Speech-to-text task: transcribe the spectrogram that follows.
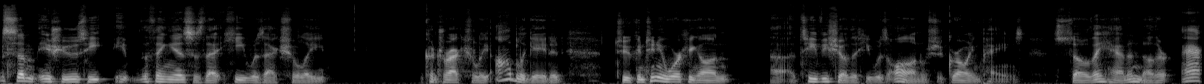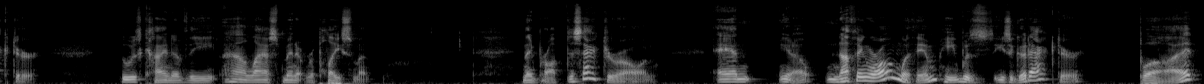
some issues. He, he the thing is, is that he was actually contractually obligated to continue working on uh, a TV show that he was on, which is Growing Pains. So they had another actor who was kind of the uh, last minute replacement. And they brought this actor on. And you know, nothing wrong with him. He was he's a good actor, but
